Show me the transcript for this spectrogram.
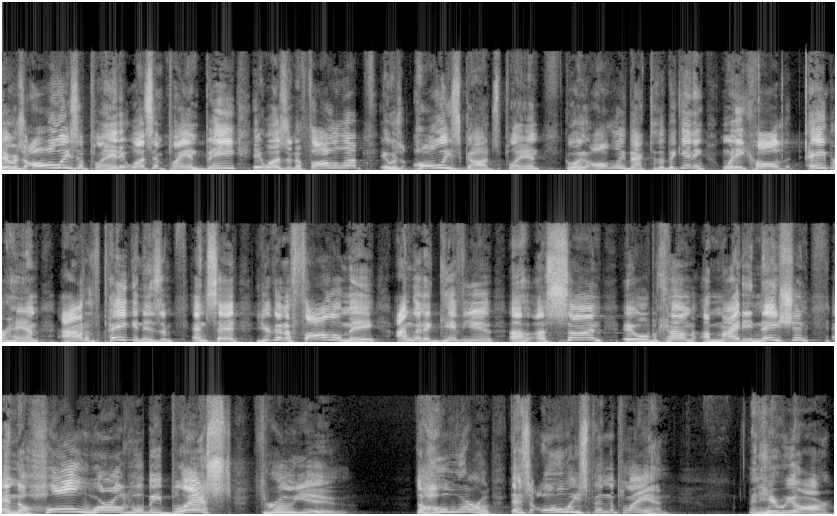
There was always a plan. It wasn't plan B, it wasn't a follow up. It was always God's plan, going all the way back to the beginning when He called Abraham out of paganism and said, You're going to follow me. I'm going to give you a, a son. It will become a mighty nation, and the whole world will be blessed through you. The whole world. That's always been the plan. And here we are.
